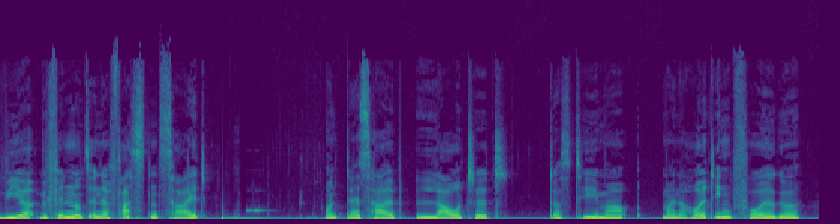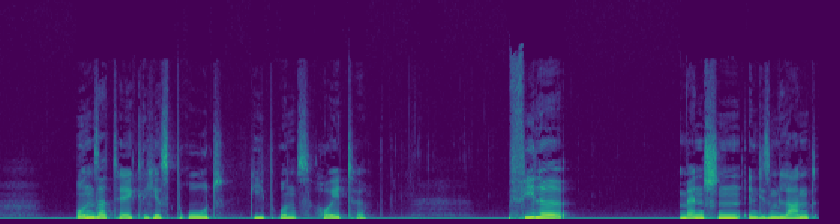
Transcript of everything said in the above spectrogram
Wir befinden uns in der Fastenzeit und deshalb lautet das Thema meiner heutigen Folge Unser tägliches Brot gib uns heute. Viele Menschen in diesem Land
